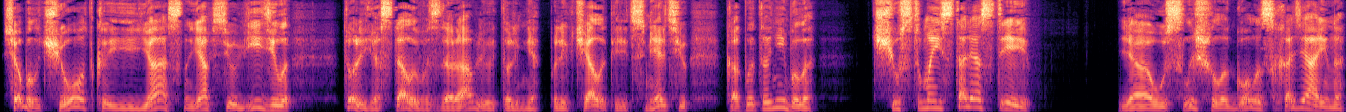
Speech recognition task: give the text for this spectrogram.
Все было четко и ясно, я все видела. То ли я стала выздоравливать, то ли мне полегчало перед смертью. Как бы то ни было, чувства мои стали острее. Я услышала голос хозяина.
